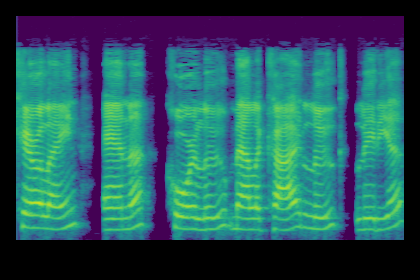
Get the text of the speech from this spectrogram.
Caroline, Anna, Corlu, Malachi, Luke, Lydia.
